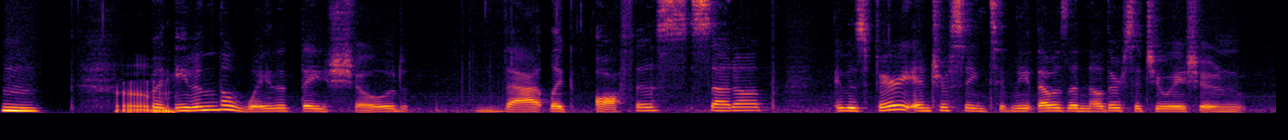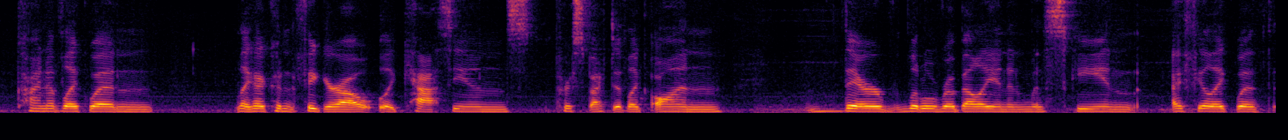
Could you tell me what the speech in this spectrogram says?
Hmm. Um, but even the way that they showed that like office setup it was very interesting to me. That was another situation kind of like when like i couldn't figure out like cassian's perspective like on their little rebellion and with Skeen, I feel like with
